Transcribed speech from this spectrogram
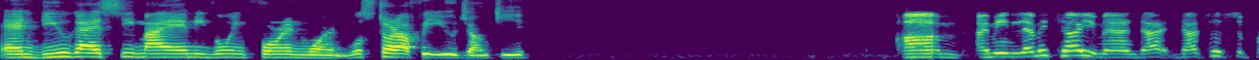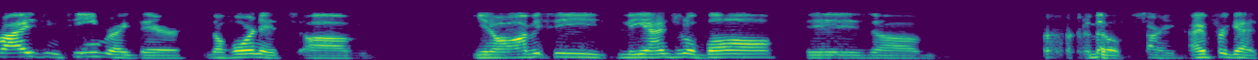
And do you guys see Miami going four and one? We'll start off with you, Junkie. Um, I mean, let me tell you, man, that that's a surprising team right there, the Hornets. Um, you know, obviously, LiAngelo Ball is um, no, sorry, I forget.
